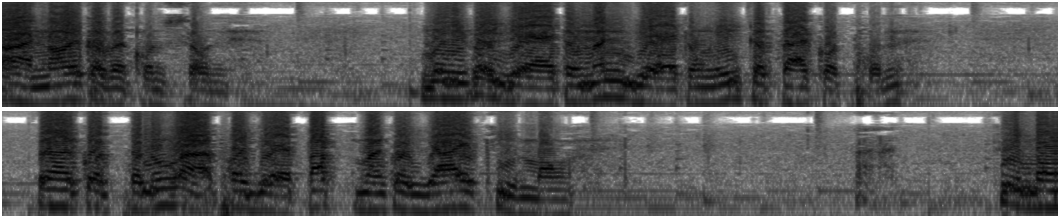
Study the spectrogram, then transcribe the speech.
ป้าน้อยก็เป็นคนสนมือก็แย่ตรงนั้นแย่ตรงนี้ก็ปรากฏผล ปรากฏผลว่าพอแย่ปั๊บมันก็ย้ายที่มองที่มอง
